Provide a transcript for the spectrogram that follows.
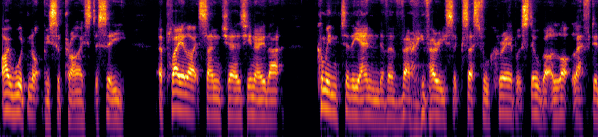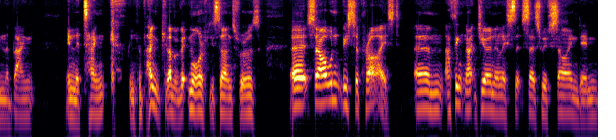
I would not be surprised to see a player like Sanchez. You know that coming to the end of a very, very successful career, but still got a lot left in the bank, in the tank. in the bank, you'll have a bit more if he signs for us. Uh, so I wouldn't be surprised. Um, I think that journalist that says we've signed him,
